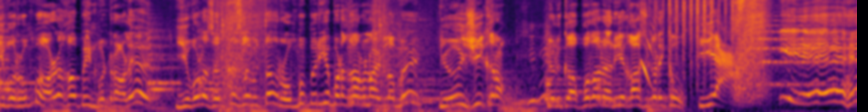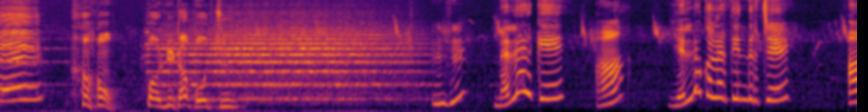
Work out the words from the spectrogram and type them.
இவ ரொம்ப அழகா பெயிண்ட் பண்றாளே. இவள சர்க்கஸ்ல வித்தா ரொம்ப பெரிய பணக்காரனா இல்லாம ஏய் சீக்கிரம். எனக்கு அப்பதான் நிறைய காசு கிடைக்கும். யா. ஏ. பண்ணிட்டா போச்சு. நல்லா இருக்கே. ஆ எல்லோ கலர் தீந்துருச்சே. ஆ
